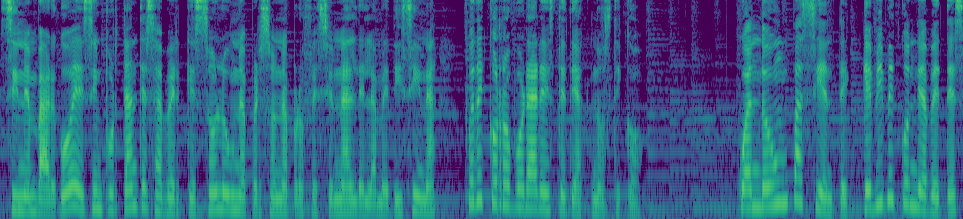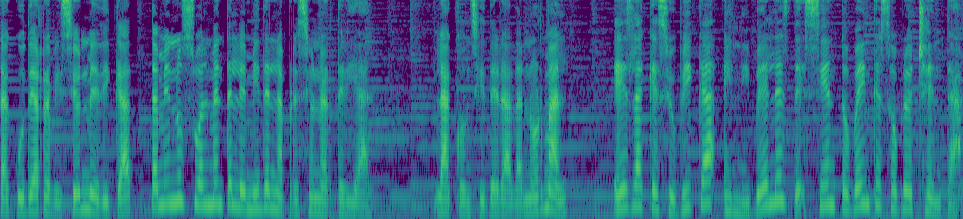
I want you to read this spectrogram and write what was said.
Sin embargo, es importante saber que solo una persona profesional de la medicina puede corroborar este diagnóstico. Cuando un paciente que vive con diabetes acude a revisión médica, también usualmente le miden la presión arterial. La considerada normal es la que se ubica en niveles de 120 sobre 80.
